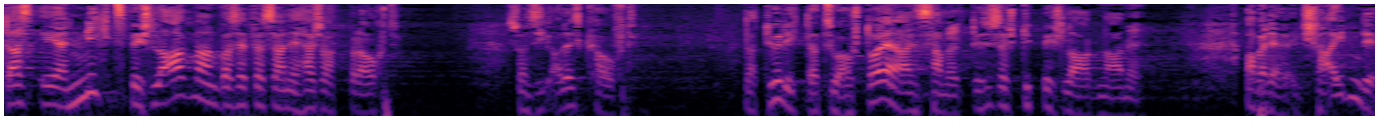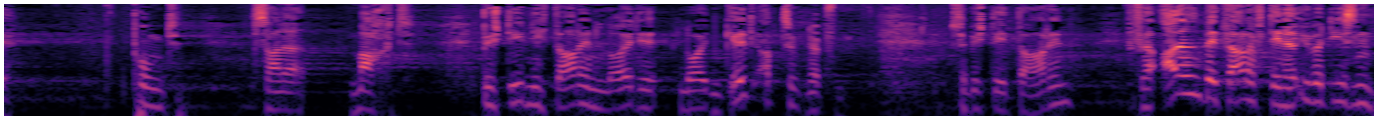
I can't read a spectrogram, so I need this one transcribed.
dass er nichts beschlagnahmt, was er für seine Herrschaft braucht, sondern sich alles kauft. Natürlich dazu auch Steuern einsammelt, das ist ein Stück Beschlagnahme. Aber der entscheidende Punkt seiner Macht besteht nicht darin, Leute, Leuten Geld abzuknöpfen, sondern besteht darin, für allen Bedarf, den er über diesen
